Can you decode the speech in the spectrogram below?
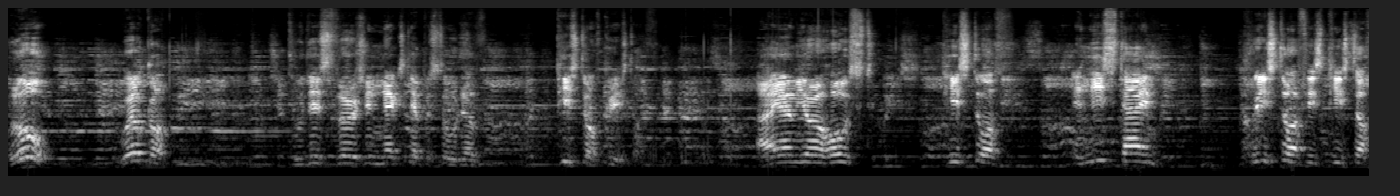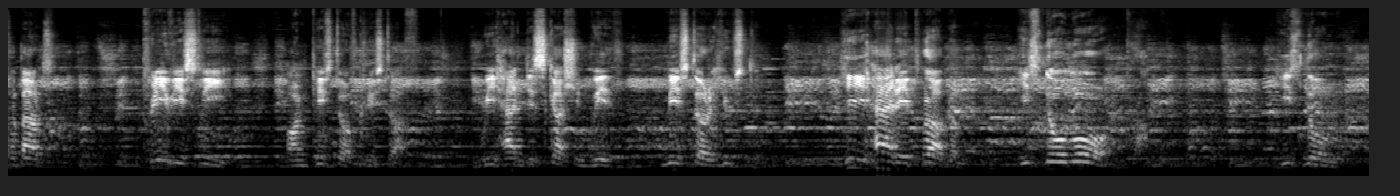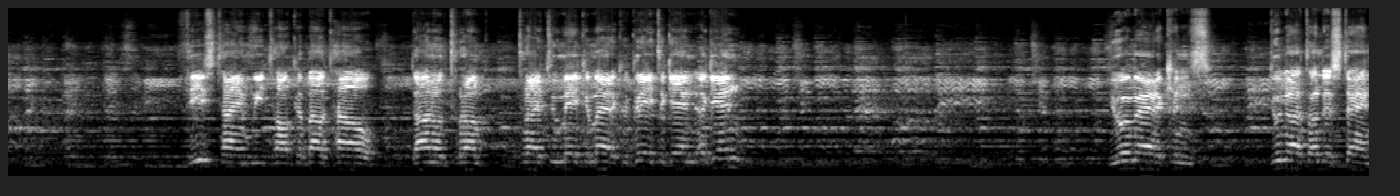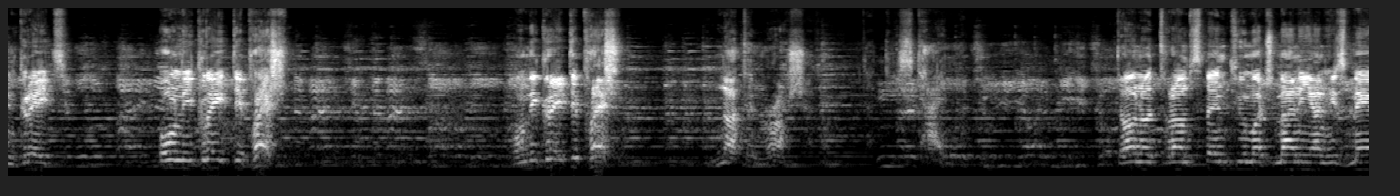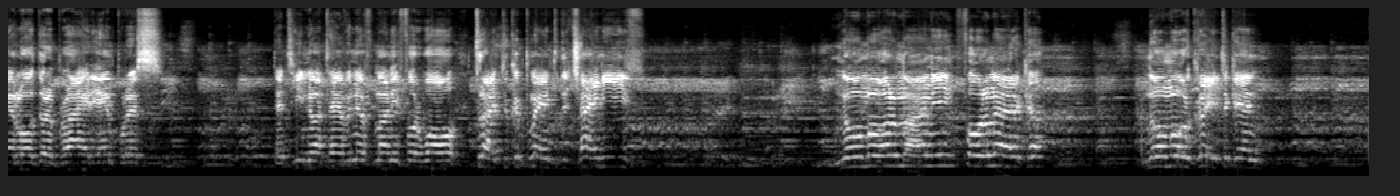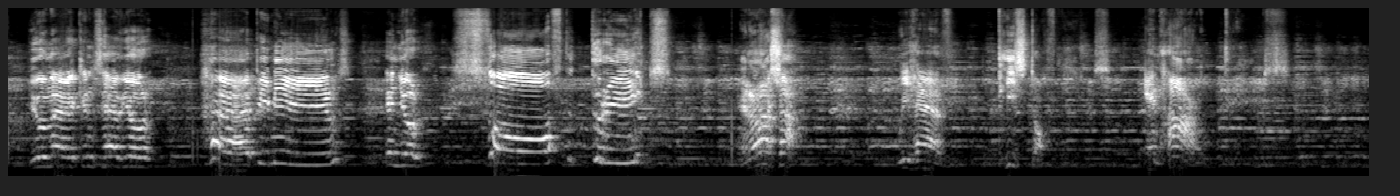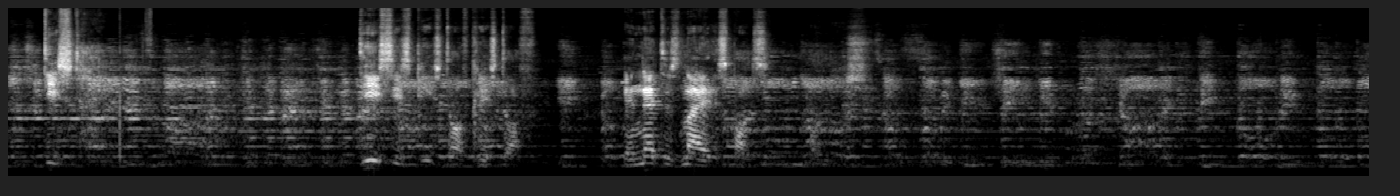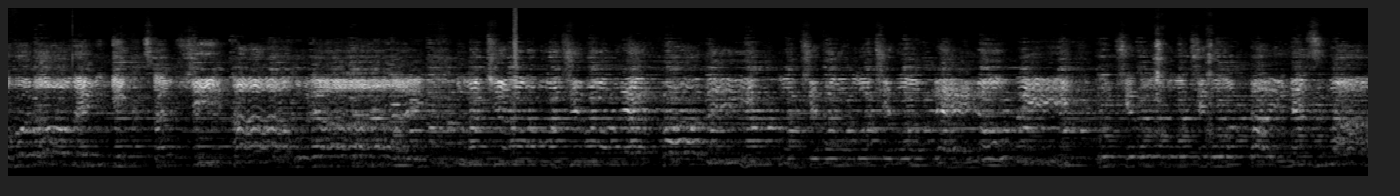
Hello, welcome to this version, next episode of Pissed Off Christof. I am your host, Pissed Off, and this time, Christof is pissed off about previously on Pissed Off Christof. We had discussion with Mr. Houston. He had a problem. He's no more. He's no more. This time we talk about how Donald Trump tried to make America great again, again. You Americans do not understand great, only Great Depression. Only Great Depression. Not in Russia. This time. Donald Trump spent too much money on his mail order bride empress Did he not have enough money for war, tried to complain to the Chinese. No more money for America. No more great again. You Americans have your happy meals and your soft drinks. In Russia, we have pissed off meals and hard this time. This is pissed off, Christof. And that is my response. Лучше бы, лучше бы, лучше бы, лучше бы, дай.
